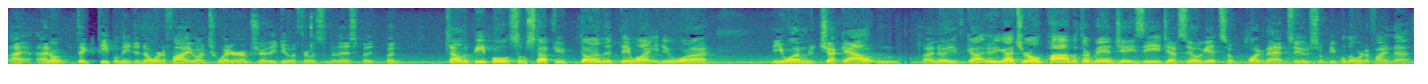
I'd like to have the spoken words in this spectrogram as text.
I, I don't think people need to know where to follow you on Twitter. I'm sure they do if they listen to this, but but tell the people some stuff you've done that they want you to that you want them to check out. And I know you've got you got your own pod with our man Jay Z, Jeff Zillgitt, so plug that too, so people know where to find that.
